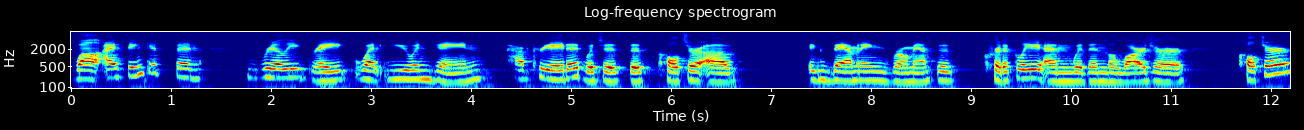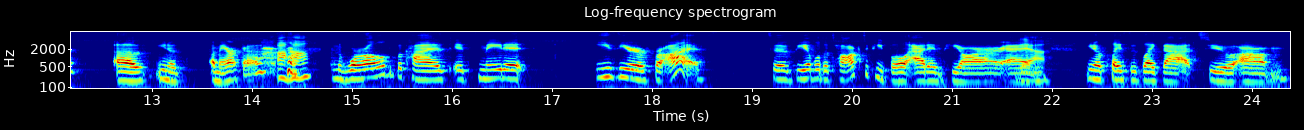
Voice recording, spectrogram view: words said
Well, I think it's been really great what you and Jane have created, which is this culture of examining romances critically and within the larger culture of you know America uh-huh. and the world because it's made it easier for us to be able to talk to people at NPR and yeah. you know places like that to um,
